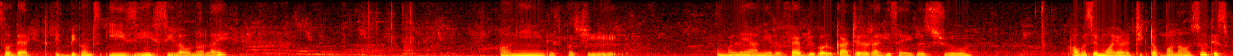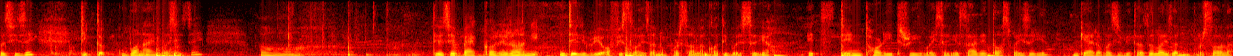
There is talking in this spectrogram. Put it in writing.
So that it becomes easy सिलाउनलाई। अनि त्यसपछि मैले यहाँनिर फेब्रिकहरू काटेर राखिसकेको छु। अब चाहिँ म एउटा टिकटक बनाउँछु। त्यसपछि चाहिँ टिकटक बनाएपछि चाहिँ त्यो चाहिँ प्याक गरेर अनि डेलिभरी अफिस लैजानुपर्छ होला। कति भइसक्यो? इट्स टेन थर्टी थ्री भइसक्यो साढे दस भइसक्यो। एघार बजीभित्र चाहिँ लैजानुपर्छ होला।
